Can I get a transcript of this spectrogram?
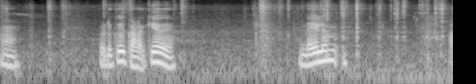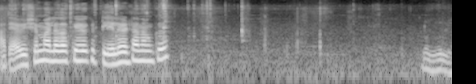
ആ. എടുക്ക് കളക്കിയത്. എന്തായാലും അത്യാവശ്യം നല്ലതൊക്കെ കിട്ടിയല്ലോ കേട്ടാ നമുക്ക്. ഒന്നുമില്ല?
